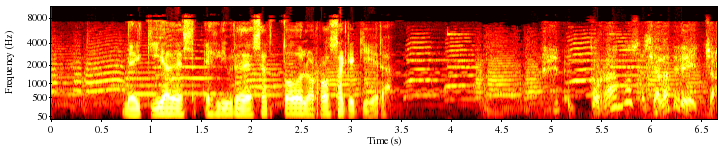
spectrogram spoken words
Melquíades es libre de ser todo lo rosa que quiera. Corramos hacia la derecha.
